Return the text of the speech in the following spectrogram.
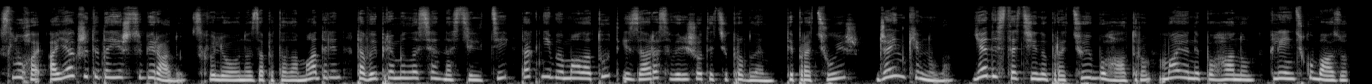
Слухай, а як же ти даєш собі раду? схвильовано запитала Маделін та випрямилася на стільці, так ніби мала тут і зараз вирішувати цю проблему. Ти працюєш? Джейн кивнула. Я дистанційно працюю бухгалтером, маю непогану клієнтську базу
